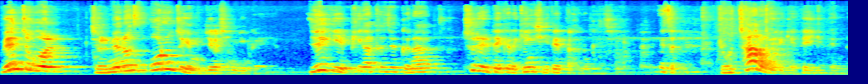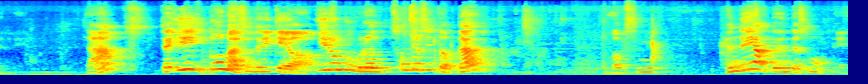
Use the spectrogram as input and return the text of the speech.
왼쪽을 들면은 오른쪽에 문제가 생긴 거예요. 여기에 피가 터졌거나 출혈됐거나 갱식이 됐다 하는 거지. 그래서 교차로 이렇게 돼 있기 때문에. 자, 자, 이 또 말씀드릴게요. 이런 부분은 손댈 수 있다 없다? 없습니다. 현대의학도 있는데 손못 대요.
